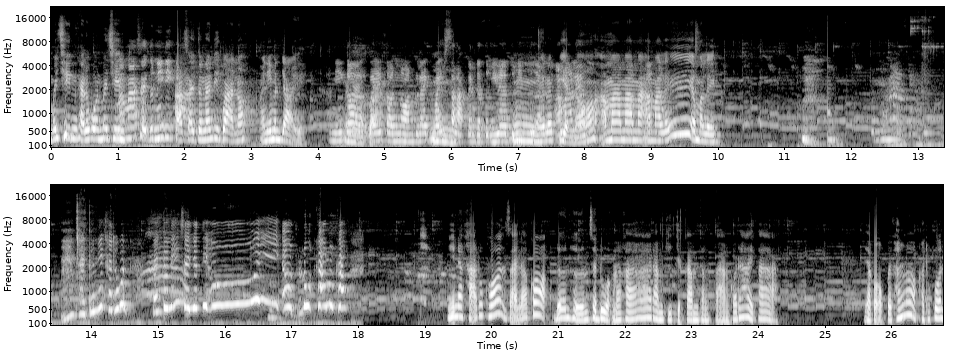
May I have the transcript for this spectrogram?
ไม่ชินค่ะทุกคนไม่ชิน มามาใส่ตัวนี้ดีกเอาว่า ใส่ตัวนั้นดีกว่าเนาะ อันนี้มันใหญ่ อันนี้ก็ไม่ใหญ่กว่าไว้ตอนนอนก็ได้ไว้สลับกันกับตัวนี้เวลาตัวอืนี้มเปื้อนแล้วเปลี่ยนอมเนาะ เอามามามาเอามาเลย เอามาเลยอืมใส่ตัวนี้ค่ะทุกคน ใส่ตัวนี้ใส่ยาที่โอ้ยเอาลูดเข้าลูดเข้านี่นะคะ ทุกคนใส่แล้วก็เดินเหินสะดวกนะคะทำกิจกรรมต่างๆก็ได้ค่ะ อยากออกไปข้างนอกค่ะทุกคน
